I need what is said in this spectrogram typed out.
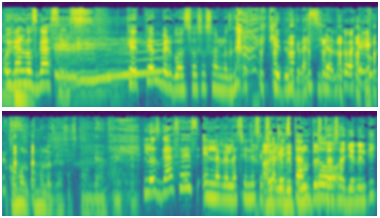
Oigan, los gases. ¿Qué tan vergonzosos son los gases? Qué desgraciado. ¿eh? No, ¿Cómo, ¿Cómo los gases? ¿Cómo ya Los gases en las relaciones Ah, sexuales. que de pronto tanto- estás allá en el...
